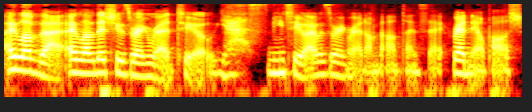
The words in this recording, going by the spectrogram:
I love that. I love that she was wearing red too. Yes, me too. I was wearing red on Valentine's Day, red nail polish.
